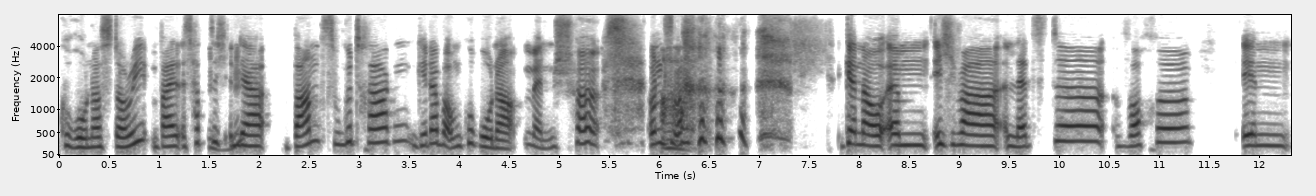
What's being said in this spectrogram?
Corona-Story, weil es hat sich in Mhm. der Bahn zugetragen, geht aber um Corona. Mensch. Und Ah. zwar, genau, ähm, ich war letzte Woche in,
